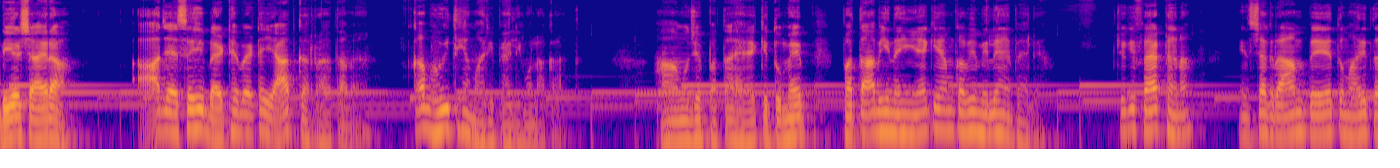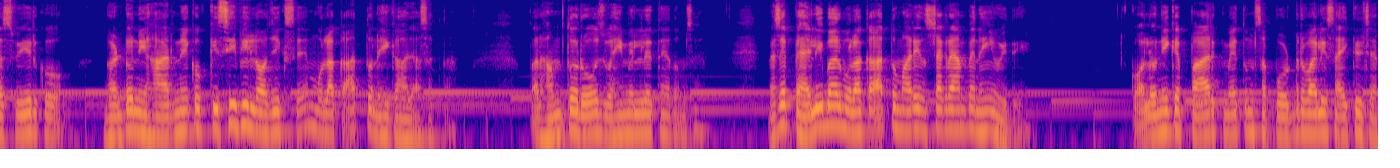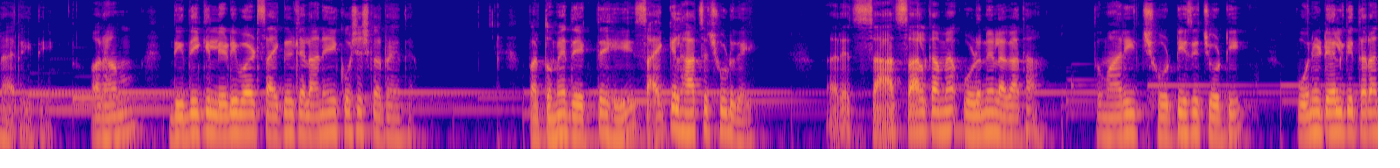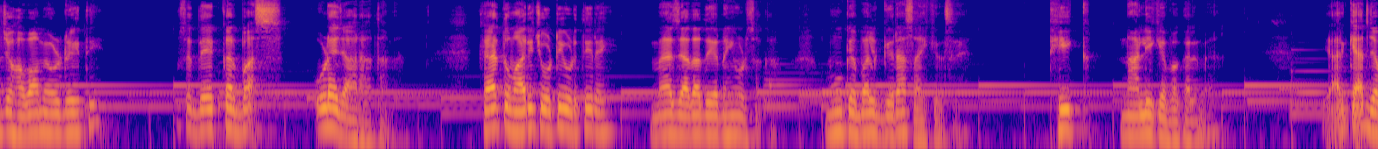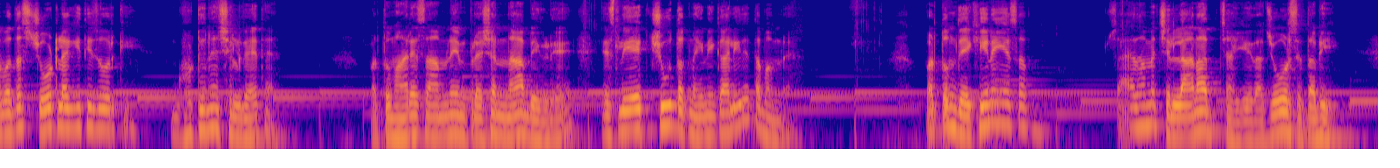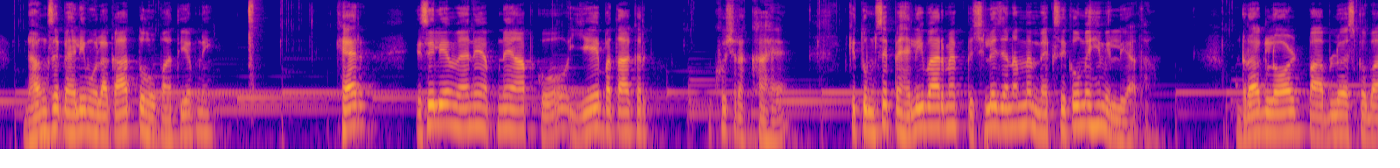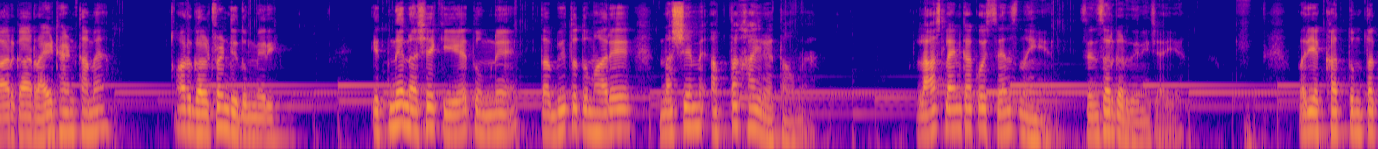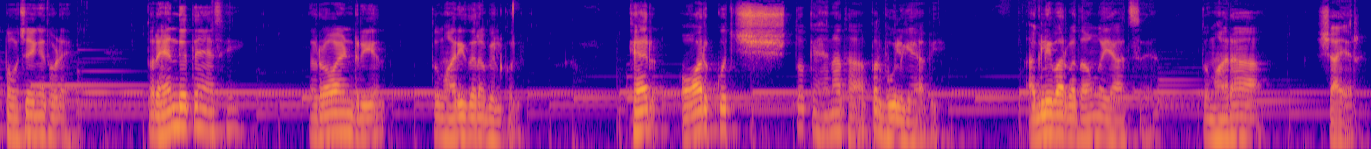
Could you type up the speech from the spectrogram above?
Dear शायरा, आज ऐसे ही बैठे बैठे याद कर रहा था मैं। कब हुई थी हमारी पहली मुलाकात? हाँ मुझे पता है कि तुम्हें पता भी नहीं है कि हम कभी मिले हैं पहले। क्योंकि फैक्ट है ना इंस्टाग्राम पे तुम्हारी तस्वीर को घंटों निहारने को किसी भी लॉजिक से मुलाकात तो नहीं कहा जा सकता। पर हम तो रोज़ वहीं मिल लेते हैं तुमसे। वैसे पहली बार मुलाकात तुम्हारे इंस्टाग्राम पे नहीं हुई थी। कॉलोनी के पार्क में तुम सपोर्टर वाली साइकिल चला रही थी और हम दीदी की लेडी बर्ड साइकिल चलाने की कोशिश कर रहे थे। पर तुम्हें देखते ही साइकिल हाथ से छूट गई। अरे, सात साल का मैं उड़ने लगा था। तुम्हारी छोटी सी चोटी पोनी टेल की तरह जो हवा में उड़ रही थी, उसे देखकर बस उड़े जा रहा था मैं। खैर, तुम्हारी चोटी उड़ती रही। मैं ज़्यादा देर नहीं उड़ सका। मुँह के बल गिरा साइकिल से। ठीक नाली के बगल में। यार क्या ज़बरदस्त चोट लगी थी ज़ोर की। घुटने छिल गए थे। पर तुम्हारे सामने इंप्रेशन ना बिगड़े, इसलिए एक चू तक नहीं निकाली थी तब हमने। पर तुम देखी नहीं ये सब। शायद हमें चिल्लाना चाहिए था ज़ोर से तभी। ढंग से पहली मुलाकात तो हो पाती अपनी। खैर, इसीलिए मैंने अपने आप को ये बताकर खुश रखा है कि तुमसे पहली बार मैं पिछले जन्म में मेक्सिको में ही मिल लिया था। ड्रग लॉर्ड पाब्लो एस्कोबार का राइट हैंड था मैं। और गर्लफ्रेंड थी तुम मेरी। इतने नशे किए तुमने, तभी तो तुम्हारे नशे में अब तक हाई रहता हूँ मैं। लास्ट लाइन का कोई सेंस नहीं है। सेंसर कर देनी चाहिए। पर ये खत तुम तक पहुँचेंगे थोड़े। तो रहन देते हैं ऐसे ही। रॉ एंड रियल तुम्हारी तरह बिल्कुल। खैर, और कुछ तो कहना था, पर भूल गया अभी। अगली बार बताऊँगा याद से। तुम्हारा शायर।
